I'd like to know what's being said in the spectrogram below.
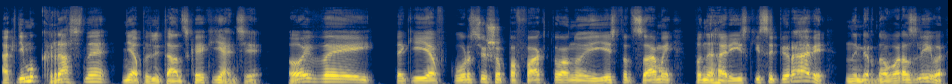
а к нему красное неаполитанское кьянти. Ой-вей, такие я в курсе, что по факту оно и есть тот самый фанагорийский сапирави номерного разлива,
